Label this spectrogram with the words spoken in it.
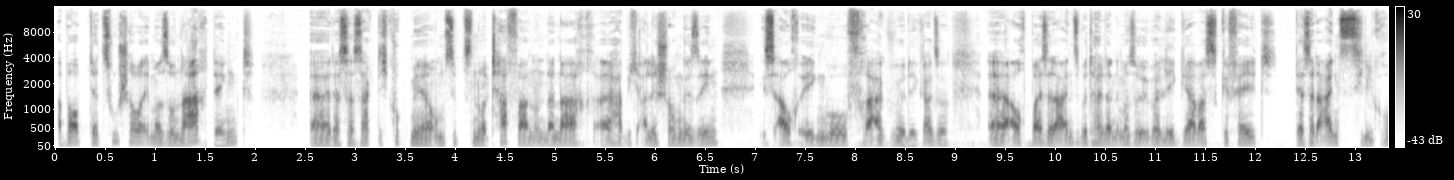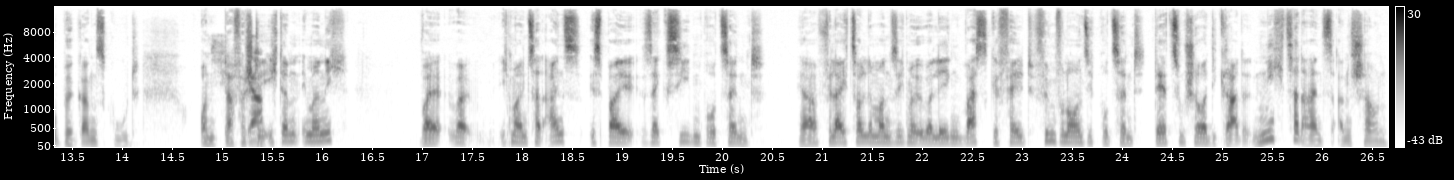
aber ob der Zuschauer immer so nachdenkt, äh, dass er sagt, ich gucke mir um 17 Uhr TAF an und danach äh, habe ich alle schon gesehen, ist auch irgendwo fragwürdig. Also äh, auch bei Sat 1 wird halt dann immer so überlegt, ja, was gefällt der Sat 1 Zielgruppe ganz gut. Und da verstehe ja. ich dann immer nicht, weil, weil ich meine, Sat 1 ist bei 6, 7 Prozent. Ja, vielleicht sollte man sich mal überlegen, was gefällt 95 Prozent der Zuschauer, die gerade nicht Sat 1 anschauen.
